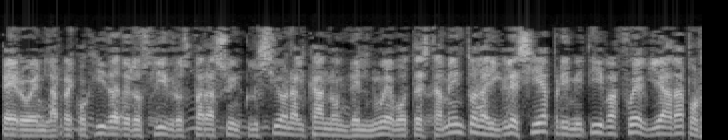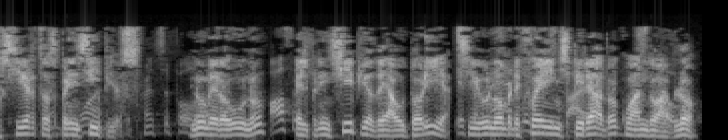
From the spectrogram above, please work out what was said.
pero en la recogida de los libros para su inclusión al canon del Nuevo Testamento la iglesia primitiva fue guiada por ciertos principios. Número 1. El principio de autoría. Si un hombre fue inspirado cuando habló,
